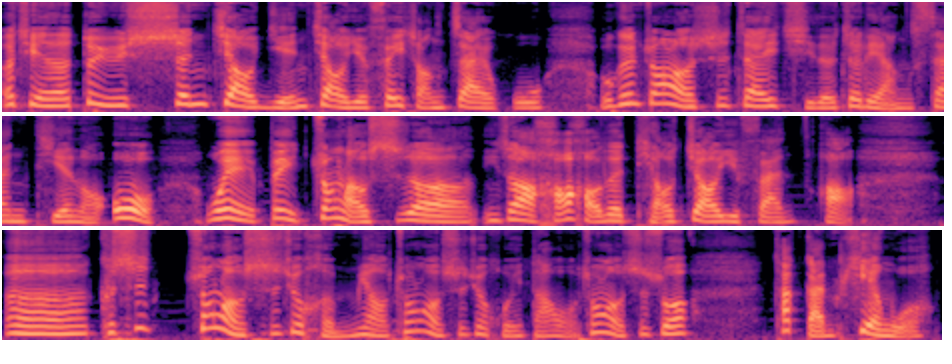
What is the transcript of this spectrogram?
而且呢，对于身教言教也非常在乎。我跟庄老师在一起的这两三天哦，哦，我也被庄老师啊，你知道，好好的调教一番。哈，呃，可是庄老师就很妙，庄老师就回答我，庄老师说他敢骗我，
